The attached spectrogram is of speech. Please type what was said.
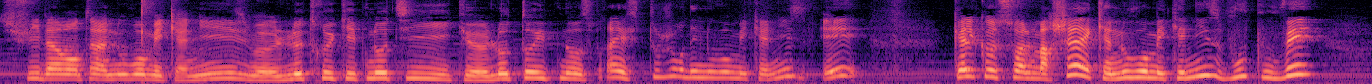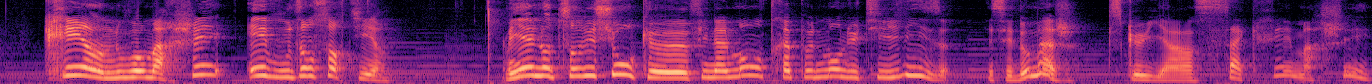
Il suffit d'inventer un nouveau mécanisme, le truc hypnotique, l'auto-hypnose, bref, toujours des nouveaux mécanismes. Et quel que soit le marché, avec un nouveau mécanisme, vous pouvez créer un nouveau marché et vous en sortir. Mais il y a une autre solution que finalement très peu de monde utilise, et c'est dommage, parce qu'il y a un sacré marché.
